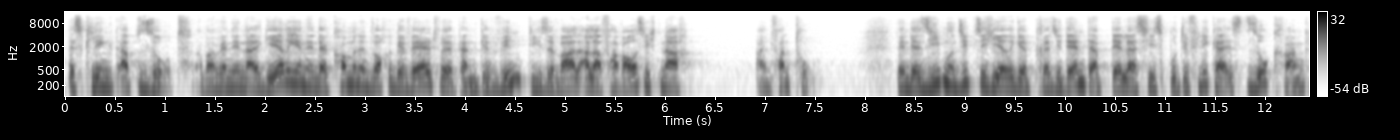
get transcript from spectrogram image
Es klingt absurd, aber wenn in Algerien in der kommenden Woche gewählt wird, dann gewinnt diese Wahl aller Voraussicht nach ein Phantom. Denn der 77-jährige Präsident Abdelaziz Bouteflika ist so krank,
